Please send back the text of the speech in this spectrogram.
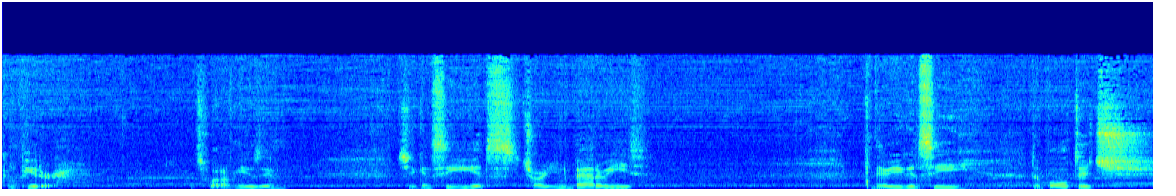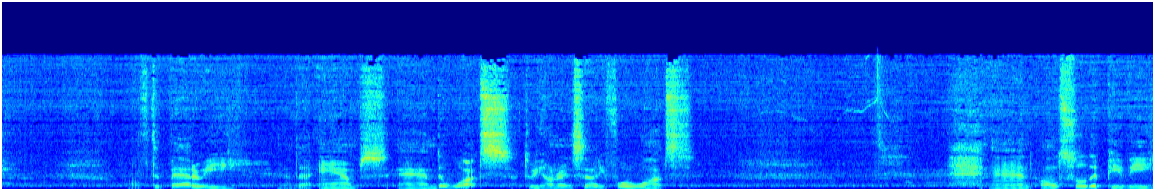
computer. That's what I'm using. So you can see it's charging the batteries. There you can see the voltage of the battery the amps and the watts 374 watts and also the PV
